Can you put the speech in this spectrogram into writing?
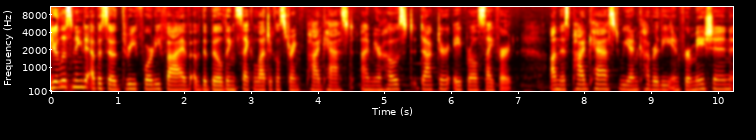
You're listening to episode 345 of the Building Psychological Strength podcast. I'm your host, Dr. April Seifert. On this podcast, we uncover the information,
